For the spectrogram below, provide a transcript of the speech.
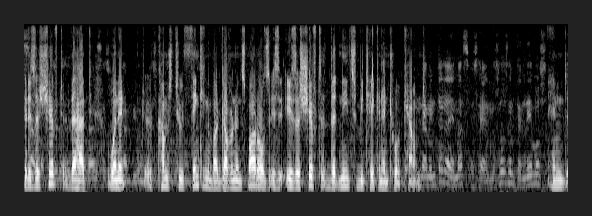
It is a shift that, when it comes to thinking about governance models, is, is a shift that needs to be taken into account. And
